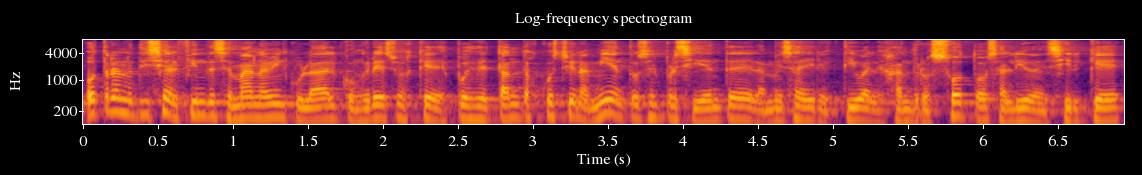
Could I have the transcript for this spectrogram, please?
Otra noticia del fin de semana vinculada al Congreso es que después de tantos cuestionamientos, el presidente de la mesa directiva, Alejandro Soto, ha salido a decir que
